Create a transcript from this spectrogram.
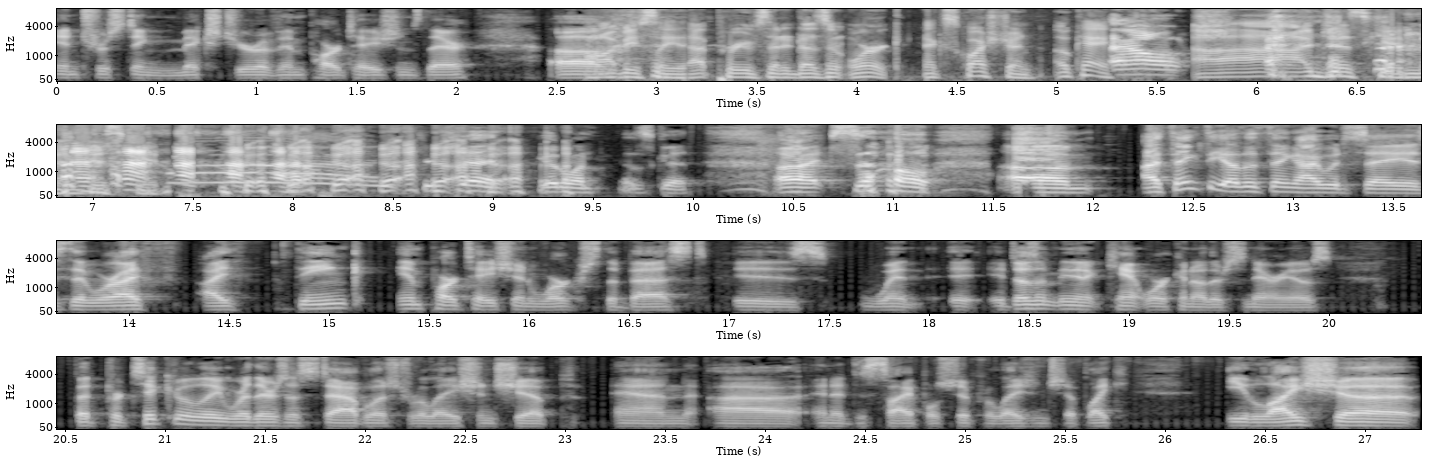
interesting mixture of impartations there. Um, Obviously, that proves that it doesn't work. Next question. Okay. Ouch. Uh, I'm just kidding. I'm just kidding. good one. That's good. All right. So, um, I think the other thing I would say is that where I, I think impartation works the best is when it, it doesn't mean it can't work in other scenarios, but particularly where there's established relationship and uh, and a discipleship relationship. Like Elisha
